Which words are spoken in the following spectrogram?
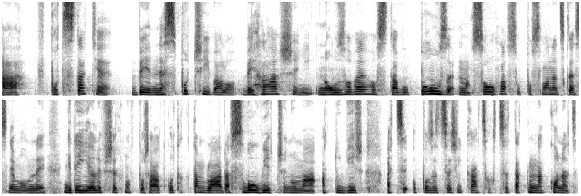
a v podstatě by nespočívalo vyhlášení nouzového stavu pouze na souhlasu poslanecké sněmovny, kdy je-li všechno v pořádku, tak tam vláda svou většinu má a tudíž, ať si opozice říká, co chce, tak nakonec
